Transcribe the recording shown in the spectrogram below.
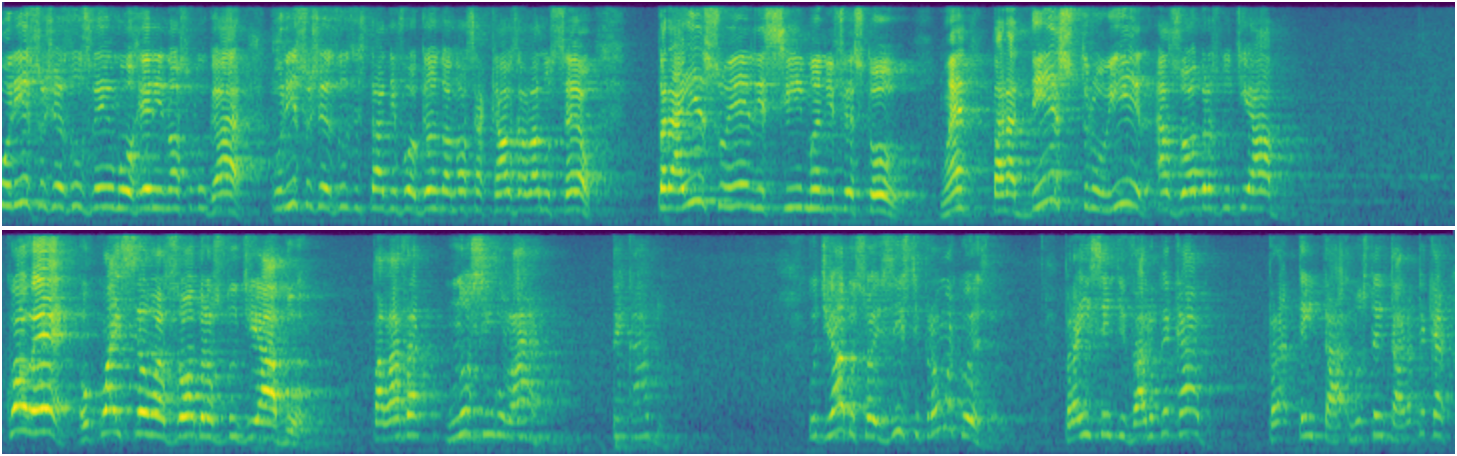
Por isso Jesus veio morrer em nosso lugar. Por isso Jesus está advogando a nossa causa lá no céu. Para isso ele se manifestou, não é? Para destruir as obras do diabo. Qual é ou quais são as obras do diabo? Palavra no singular Pecado. O diabo só existe para uma coisa: para incentivar o pecado, para tentar nos tentar a pecar.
